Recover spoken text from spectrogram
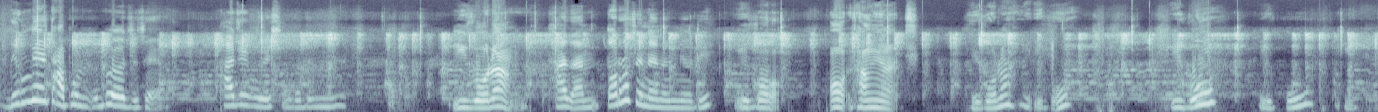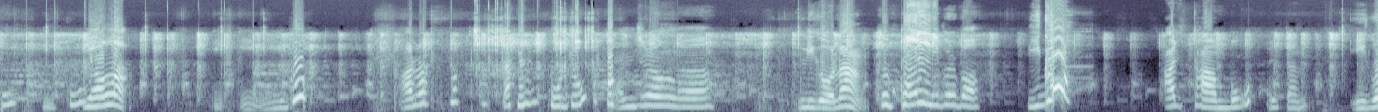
능률 다 보, 보여주세요. 가지고 계신 거 능률. 이거랑 다 난 떨어지네 능률이. 이거 어 당연하지. 이거랑 이거 이거 이거 이거 이거 영아. 이, 이 이거 알았어. 일단은 보조 안 좋은 거. 이거랑 그벨 리블버. 이거 아직 다 안 보고 일단 이거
